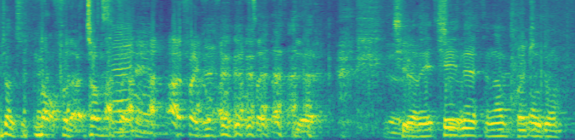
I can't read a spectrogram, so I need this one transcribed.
Johnson. Not for that. Johnson, FA Cup, I'll take that. Yeah. Yeah. Cheers, Cheers Nathan. Well Thank you. done.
